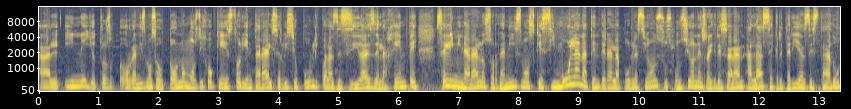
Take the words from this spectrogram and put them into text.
al INE y otros organismos autónomos. Dijo que esto orientará el servicio público a las necesidades de la gente. Se eliminarán los organismos que simulan atender a la población. Sus funciones regresarán a las secretarías de Estado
